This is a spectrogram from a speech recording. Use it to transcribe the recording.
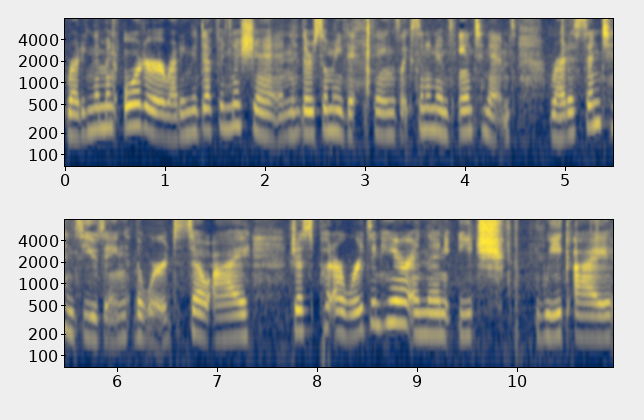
writing them in order, writing the definition. There's so many things like synonyms, antonyms, write a sentence using the words. So I just put our words in here and then each week I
